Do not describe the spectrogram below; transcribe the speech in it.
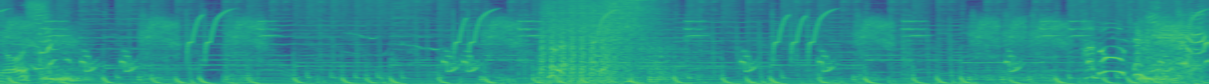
だ。よし。動拳。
